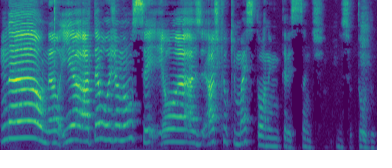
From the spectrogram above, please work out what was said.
Não, não. E eu, até hoje eu não sei. Eu acho que o que mais torna interessante nisso tudo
